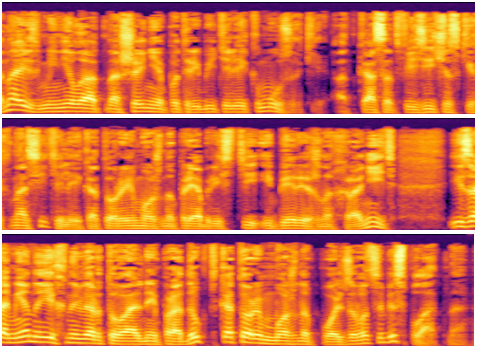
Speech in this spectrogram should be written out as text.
Она изменила отношение потребителей к музыке, отказ от физических носителей, которые можно приобрести и бережно хранить, и замена их на виртуальный продукт, которым можно пользоваться бесплатно.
